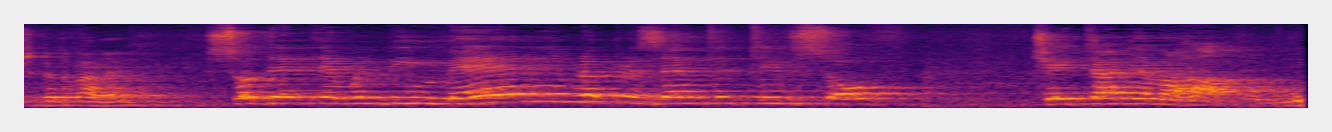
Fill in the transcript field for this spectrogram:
przygotowany, so that there will be many representatives of Chaitanya Mahaprabhu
